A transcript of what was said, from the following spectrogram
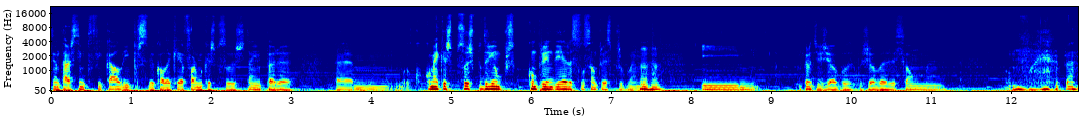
tentar simplificá-lo e perceber qual é que é a forma que as pessoas têm para um, como é que as pessoas poderiam compreender a solução para esse problema. Uhum. E pronto, o GeoBuzz é só uma. uma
